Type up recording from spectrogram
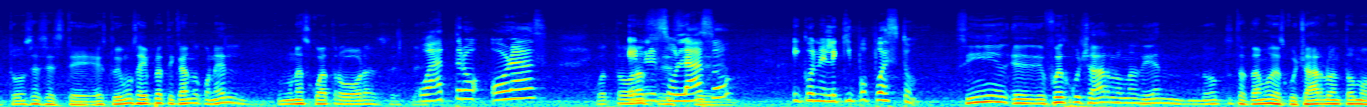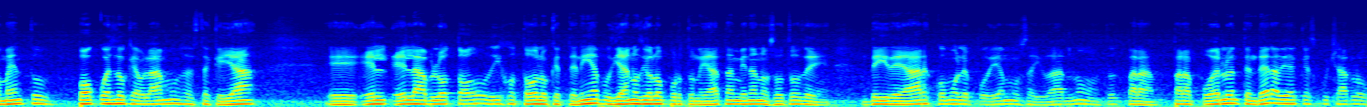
Entonces, este, estuvimos ahí platicando con él unas cuatro horas. Este. cuatro horas. en el este, solazo y con el equipo puesto. Sí, eh, fue escucharlo más bien. Nosotros tratamos de escucharlo en todo momento. Poco es lo que hablamos hasta que ya eh, él, él habló todo, dijo todo lo que tenía, pues ya nos dio la oportunidad también a nosotros de, idear cómo le podíamos ayudar, ¿no? Entonces, para, para poderlo entender había que escucharlo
